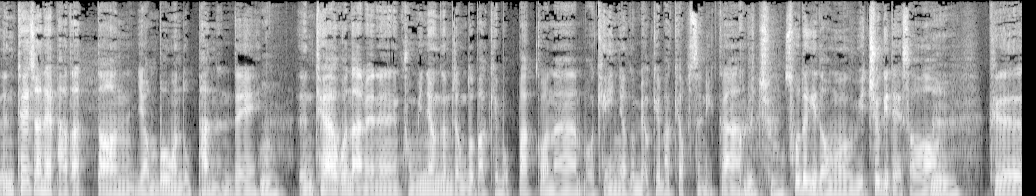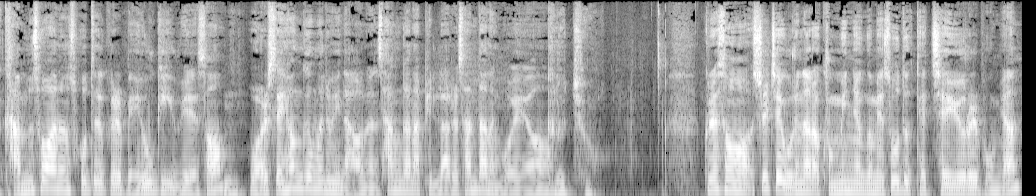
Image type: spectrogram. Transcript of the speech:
은퇴 전에 받았던 연봉은 높았는데 음. 은퇴하고 나면은 국민연금 정도밖에 못 받거나 뭐 개인연금 몇 개밖에 없으니까 그렇죠. 소득이 너무 위축이 돼서 음. 그 감소하는 소득을 메우기 위해서 음. 월세 현금으로 나오는 상가나 빌라를 산다는 거예요. 그렇죠. 그래서 실제 우리나라 국민연금의 소득 대체율을 보면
